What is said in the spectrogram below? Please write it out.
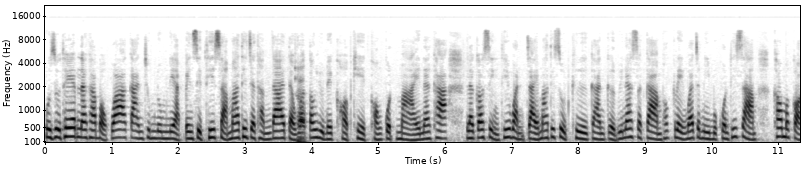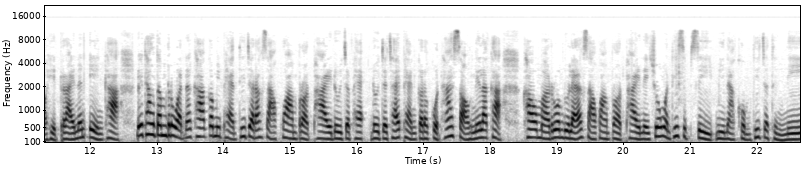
คุณสุเทพนะคะบอกว่าการชุมนุมเนี่ยเป็นสิทธิที่สามารถที่จะทำได้ แต่ว่าครับต้องอยู่ในขอบเขตของกฎหมายนะคะ แล้วก็สิ่งที่หวั่นใจมากที่สุดคือการเกิดวินาศกรรมเพราะเกรงว่าจะมีบุคคลที่ 3 เข้ามาก่อเหตุร้ายนั่นเองค่ะ โดยทางตำรวจนะคะก็มีแผนที่จะรักษาความปลอดภัย โดยจะแพโดยจะใช้แผนกรกฎ 52 นี่แหละค่ะ เข้ามาร่วมดูแลรักษาความปลอดภัยในช่วงวันที่ 14 มีนาคมที่จะถึงนี้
